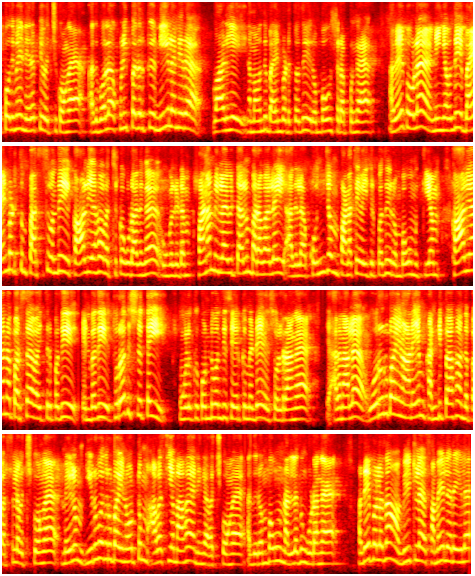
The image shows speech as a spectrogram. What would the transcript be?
எப்போதுமே நிரப்பி வச்சுக்கோங்க. அதுபோல குளிப்பதற்கு நீல நிற வாளியை நம்ம வந்து பயன்படுத்துவது ரொம்பவும் சிறப்புங்க அதே போல நீங்க வந்து பயன்படுத்தும் பர்ஸ் வந்து காலியாக வச்சிருக்க கூடாதுங்க. உங்களிடம் பணம் இல்லாவிட்டாலும் பரவாயில்லை. அதுல கொஞ்சம் பணத்தை வைத்திருப்பது ரொம்பவும் முக்கியம். காலியான பர்ஸை வைத்திருப்பது என்பது துரதிர்ஷ்டத்தை உங்களுக்கு கொண்டு வந்து சேர்க்கும் என்றே சொல்றாங்க. அதனால ஒரு ரூபாய் நாணயம் கண்டிப்பாக அந்த பர்ஸ்ல வச்சுக்கோங்க. மேலும் இருபது ரூபாய் நோட்டும் அவசியமாக நீங்க வச்சுக்கோங்க. அது ரொம்பவும் நல்லதும் கூடங்க. அதே போல தான் வீட்டில் சமையலறையில்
